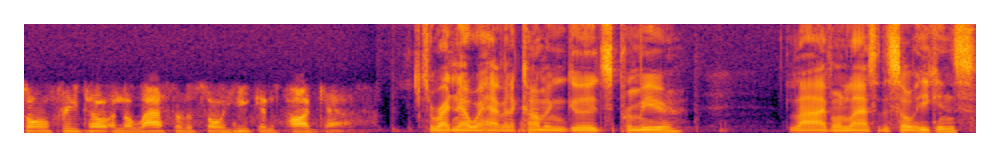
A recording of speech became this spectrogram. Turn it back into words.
Soul Frito and the last of the Soul Heekins podcast. So right now we're having a Common Goods premiere live on Last of the Sohikans.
